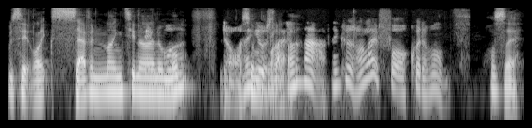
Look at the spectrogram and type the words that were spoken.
was it like seven ninety nine a month? No, I think it was something less than that. I think it was only like four quid a month. Was it?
